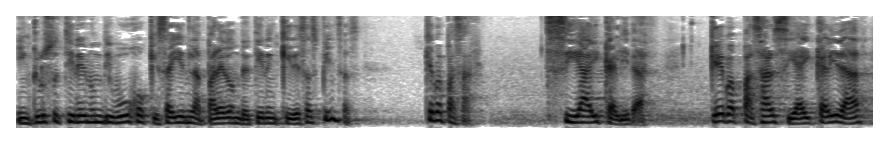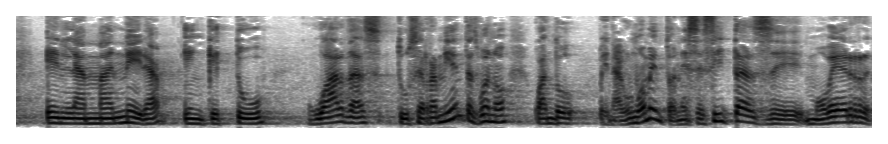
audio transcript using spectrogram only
incluso tienen un dibujo quizá ahí en la pared donde tienen que ir esas pinzas. ¿Qué va a pasar? Si hay calidad. ¿Qué va a pasar si hay calidad en la manera en que tú guardas tus herramientas? Bueno, cuando en algún momento necesitas eh, mover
